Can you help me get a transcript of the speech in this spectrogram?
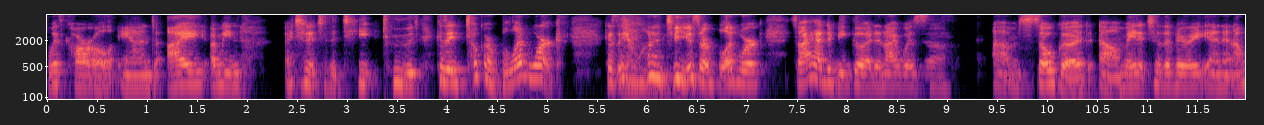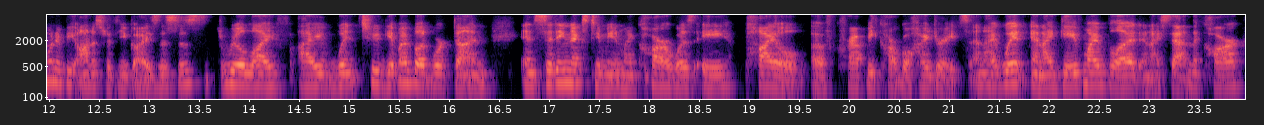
with Carl. And I, I mean, I did it to the T to the because they took our blood work because they wanted to use our blood work. So I had to be good. And I was yeah um, so good. Um, made it to the very end. And I'm going to be honest with you guys. This is real life. I went to get my blood work done, and sitting next to me in my car was a pile of crappy carbohydrates. And I went and I gave my blood, and I sat in the car.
